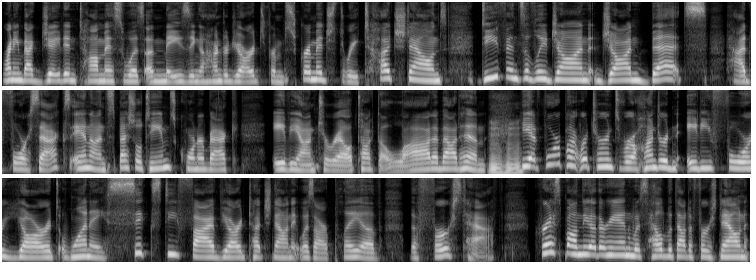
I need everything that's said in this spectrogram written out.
Running back Jaden Thomas was amazing, 100 yards from scrimmage, 3 touchdowns. Defensively, John John Betts had 4 sacks and on special teams, cornerback Avieon Terrell. Talked a lot about him. Mm-hmm. He had four punt returns for 184 yards, won a 65 yard touchdown. It was our play of the first half. Crisp, on the other hand, was held without a first down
